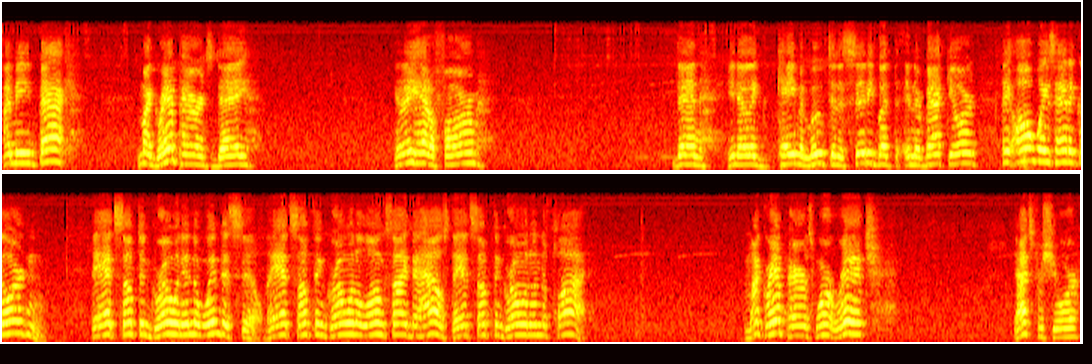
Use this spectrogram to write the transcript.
I mean, back my grandparents' day, you know, they had a farm. Then, you know, they came and moved to the city, but in their backyard, they always had a garden. They had something growing in the windowsill. They had something growing alongside the house. They had something growing on the plot. My grandparents weren't rich. That's for sure.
